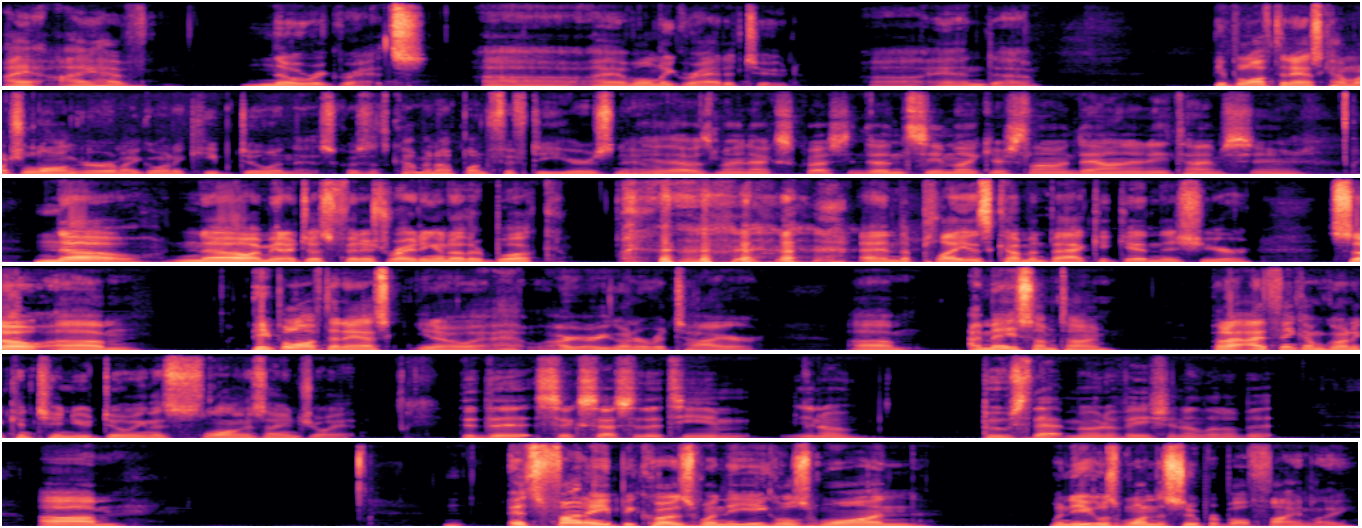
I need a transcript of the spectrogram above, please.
I, I have no regrets. Uh, I have only gratitude. Uh, and uh, People often ask how much longer am I going to keep doing this because it's coming up on 50 years now. Yeah, that was my next question. Doesn't seem like you're slowing down anytime soon. No, no. I mean, I just finished writing another book, and the play is coming back again this year. So um, people often ask, you know, are, are you going to retire? Um, I may sometime, but I, I think I'm going to continue doing this as long as I enjoy it. Did the success of the team, you know, boost that motivation a little bit? Um, it's funny because when the Eagles won, when the Eagles won the Super Bowl finally,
